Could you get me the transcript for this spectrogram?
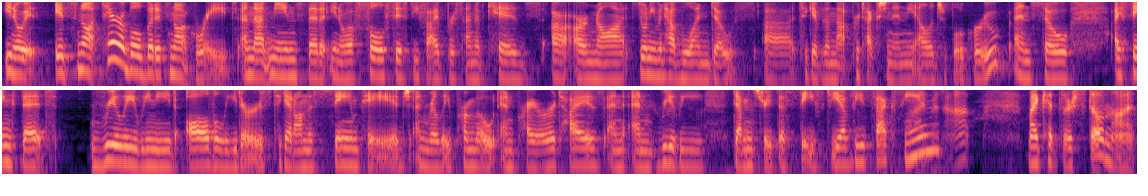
you know, it, it's not terrible, but it's not great. And that means that, you know, a full 55% of kids are, are not, don't even have one dose uh, to give them that protection in the eligible group. And so I think that really we need all the leaders to get on the same page and really promote and prioritize and, and really demonstrate the safety of these vaccines. My kids are still not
